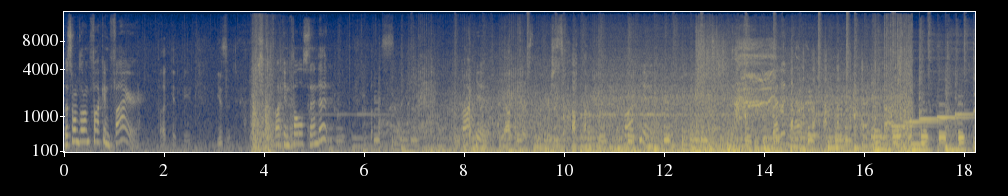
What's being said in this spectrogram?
This one's on fucking fire. Fuck it, dude. Use it. Fucking full send it? Fuck it. Yeah, I'll go first. First. Fuck it. that didn't work. That did not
